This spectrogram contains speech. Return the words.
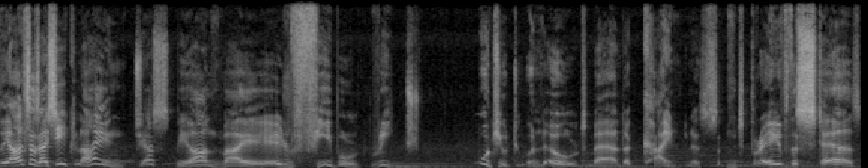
The answers I seek lying just beyond my enfeebled reach. Would you do an old man a kindness and brave the stairs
